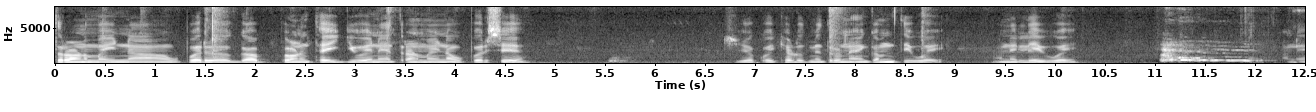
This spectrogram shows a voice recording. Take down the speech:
ત્રણ મહિના ઉપર ગાભણ થઈ ગયું એને ત્રણ મહિના ઉપર છે. જે કોઈ ખેડૂત મિત્રોને ગમતી હોય અને લેવી હોય અને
